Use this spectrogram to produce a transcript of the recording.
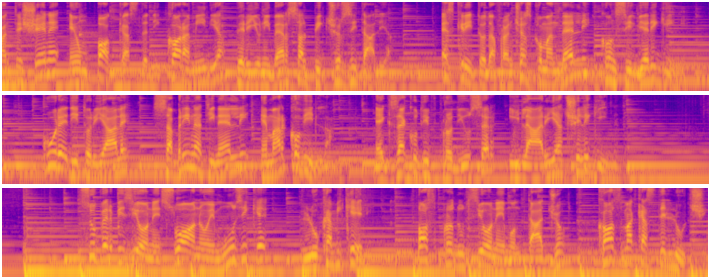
Quante scene è un podcast di Cora Media per Universal Pictures Italia. È scritto da Francesco Mandelli con Silvia Righini. Cura editoriale Sabrina Tinelli e Marco Villa. Executive producer Ilaria Celeghin. Supervisione, suono e musiche Luca Micheli. Post produzione e montaggio Cosma Castellucci.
